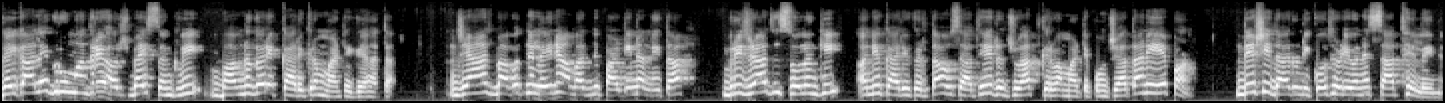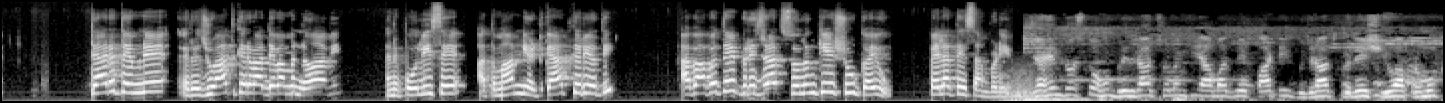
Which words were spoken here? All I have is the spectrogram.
ગઈકાલે ગૃહમંત્રી હર્ષભાઈ સંઘવી ભાવનગર એક કાર્યક્રમ માટે ગયા હતા. જ્યાં આ બાબતને લઈને આમ આદમી પાર્ટીના નેતા બ્રિજરાજ સોલંકી અન્ય કાર્યકર્તાઓ સાથે રજૂઆત કરવા માટે પહોંચ્યા હતા અને એ પણ દેશી દારૂની કોથળીઓને સાથે લઈને. ત્યારે તેમને રજૂઆત કરવા દેવામાં ન આવી અને પોલીસે આ તમામની અટકાયત કરી હતી. આ બાબતે બ્રિજરાજ સોલંકીએ શું કહ્યું પહેલા તે સાંભળીએ. જય હિન્દ દોસ્તો, હું બ્રિજરાજ સોલંકી, આમ આદમી પાર્ટી, ગુજરાત પ્રદેશ યુવા પ્રમુખ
